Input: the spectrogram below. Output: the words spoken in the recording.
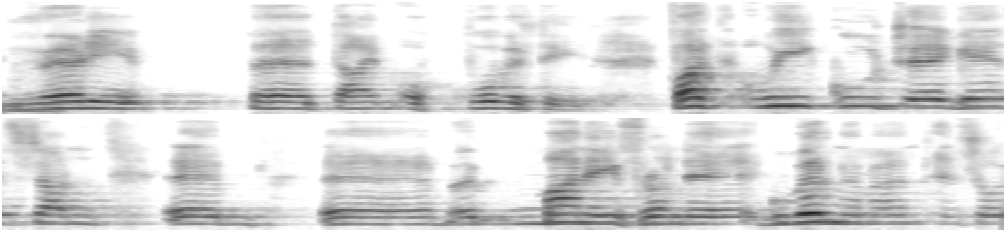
very uh, time of poverty. But we could uh, get some um, uh, money from the government, and so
